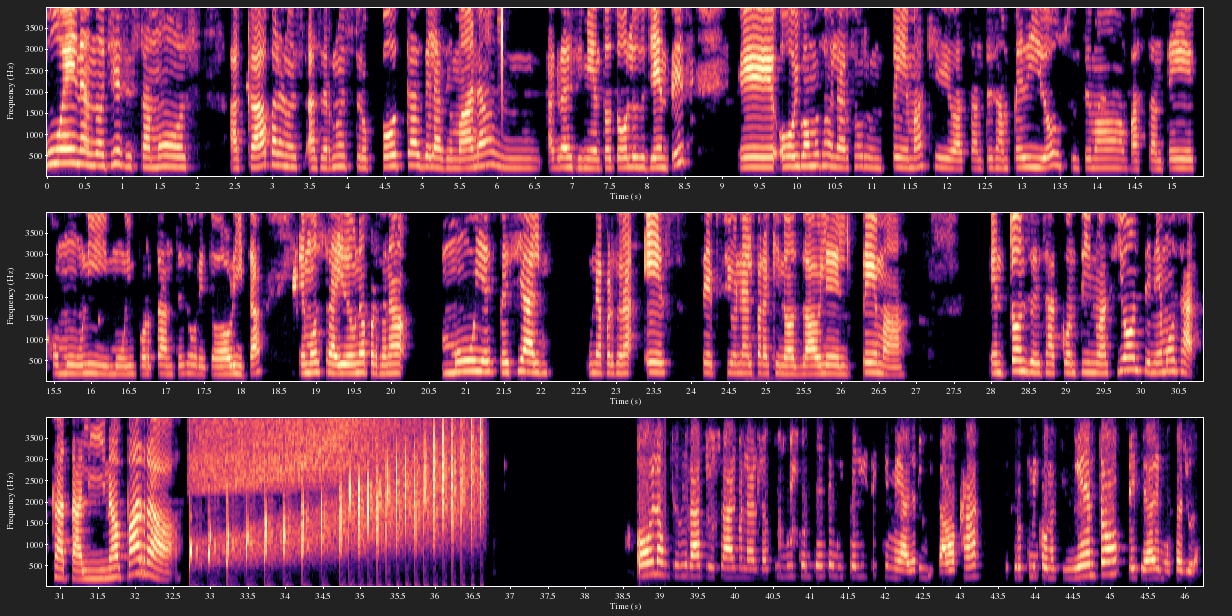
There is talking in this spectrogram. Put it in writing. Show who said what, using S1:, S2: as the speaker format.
S1: Buenas noches, estamos acá para hacer nuestro podcast de la semana. Un agradecimiento a todos los oyentes. Eh, hoy vamos a hablar sobre un tema que bastantes han pedido, es un tema bastante común y muy importante, sobre todo ahorita. Hemos traído una persona muy especial, una persona excepcional para que nos hable del tema. Entonces, a continuación tenemos a Catalina Parra.
S2: Hola, muchas gracias, Alma. La verdad estoy muy contenta y muy feliz de que me hayas invitado acá. Espero que mi conocimiento te sea de mucha ayuda.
